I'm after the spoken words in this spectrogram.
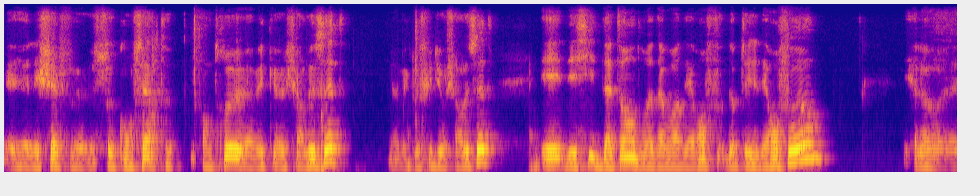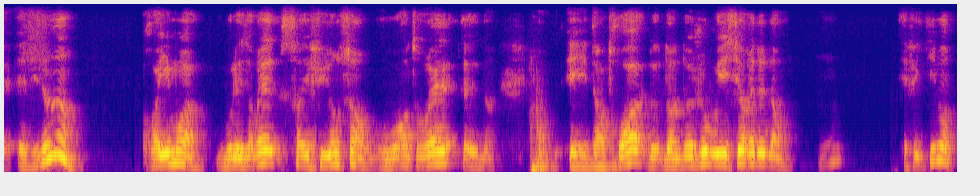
les, les chefs se concertent entre eux avec euh, Charles VII, avec le futur Charles VII, et décident d'attendre d'avoir des d'obtenir des renforts. Et alors, elle dit non, non, croyez-moi, vous les aurez sans effusion de sang. Vous rentrerez, et dans trois, dans deux jours, vous y serez dedans effectivement,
